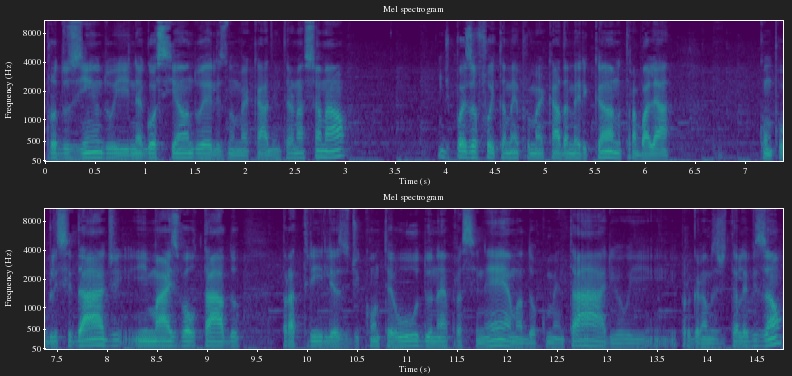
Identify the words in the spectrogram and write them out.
produzindo e negociando eles no mercado internacional. Depois eu fui também para o mercado americano trabalhar com publicidade e mais voltado para trilhas de conteúdo, né, para cinema, documentário e, e programas de televisão.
